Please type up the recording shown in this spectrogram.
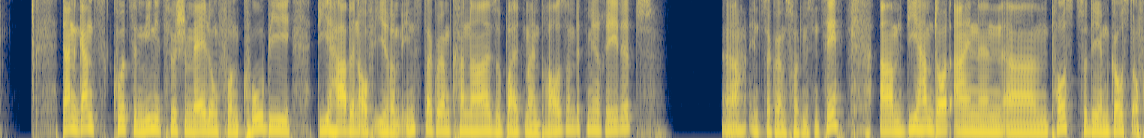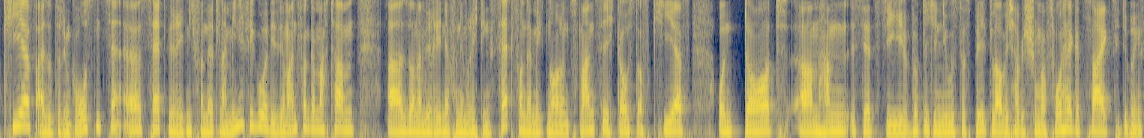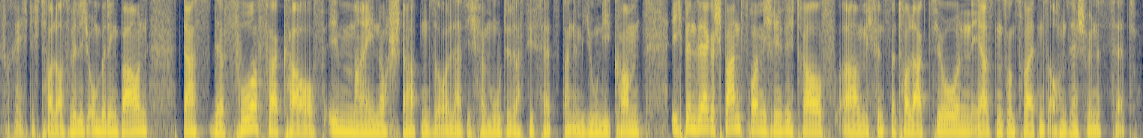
Dann ganz kurze Mini-Zwischenmeldung von Kobi. Die haben auf ihrem Instagram-Kanal, sobald mein Browser mit mir redet, ja, Instagram ist heute ein bisschen zäh. Ähm, die haben dort einen ähm, Post zu dem Ghost of Kiev, also zu dem großen Z äh, Set. Wir reden nicht von der kleinen Minifigur, die sie am Anfang gemacht haben, äh, sondern wir reden ja von dem richtigen Set, von der MiG-29, Ghost of Kiev. Und dort ähm, haben, ist jetzt die wirkliche News. Das Bild, glaube ich, habe ich schon mal vorher gezeigt. Sieht übrigens richtig toll aus. Will ich unbedingt bauen, dass der Vorverkauf im Mai noch starten soll. Also ich vermute, dass die Sets dann im Juni kommen. Ich bin sehr gespannt, freue mich riesig drauf. Ähm, ich finde es eine tolle Aktion. Erstens und zweitens auch ein sehr schönes Set.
